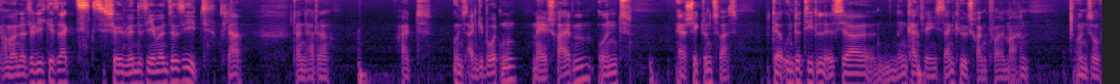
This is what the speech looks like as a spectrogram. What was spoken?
haben wir natürlich gesagt, es ist schön, wenn das jemand so sieht. Klar. Dann hat er halt uns angeboten, Mail schreiben und er schickt uns was. Der Untertitel ist ja, dann kannst du wenigstens deinen Kühlschrank voll machen. Und so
